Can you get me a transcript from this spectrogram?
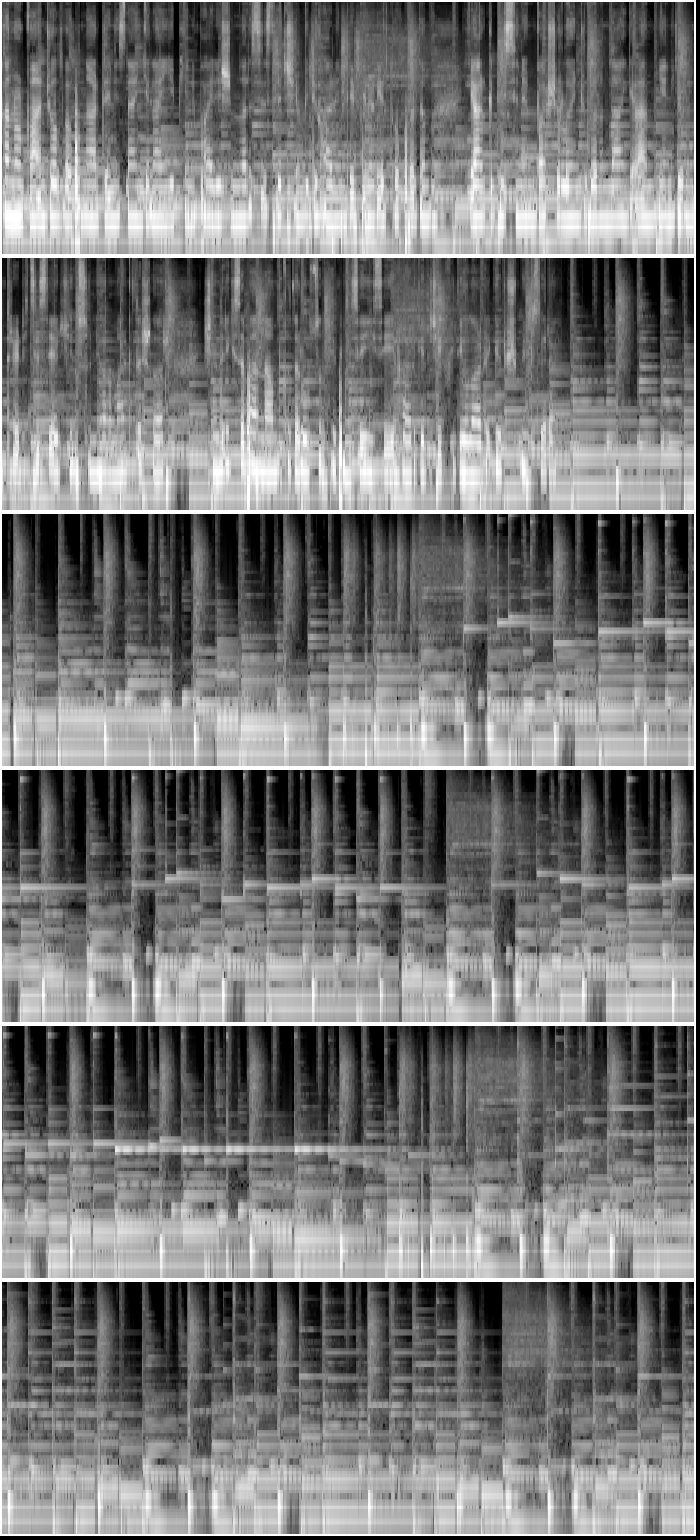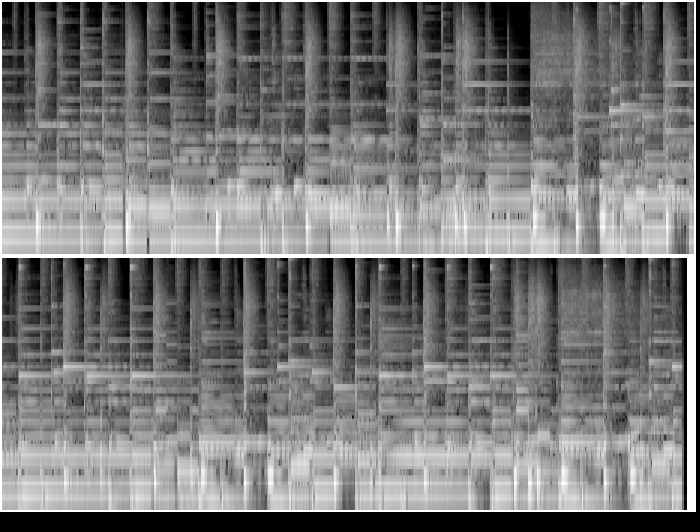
Kan Organcol ve Pınar Deniz'den gelen yepyeni paylaşımları sizler için video halinde bir araya topladım. Yargı dizisinin başrol oyuncularından gelen yeni görüntüleri sizler için sunuyorum arkadaşlar. Şimdilik ise benden bu kadar olsun. Hepinize iyi seyirler. Gelecek videolarda görüşmek üzere.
